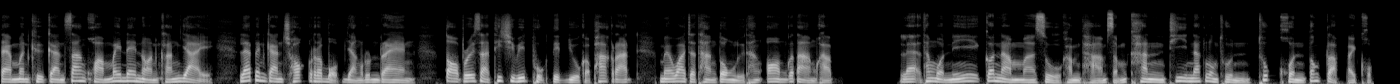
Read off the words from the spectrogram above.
แต่มันคือการสร้างความไม่แน่นอนครั้งใหญ่ และเป็นการช็อกระบบอย่างรุนแรง ต่อบริษัทที่ชีวิตผูกติดอยู่กับภาครัฐไม่ว่าจะทางตรงหรือทางอ้อมก็ตามครับและทั้งหมดนี้ก็นำมาสู่คำถามสำคัญที่นักลงทุนทุกคนต้องกลับไปคบ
